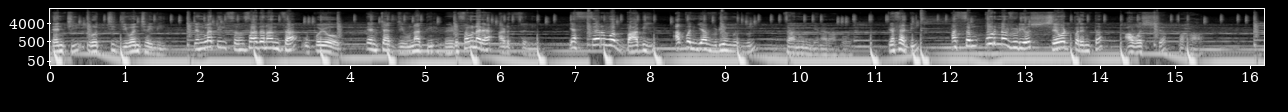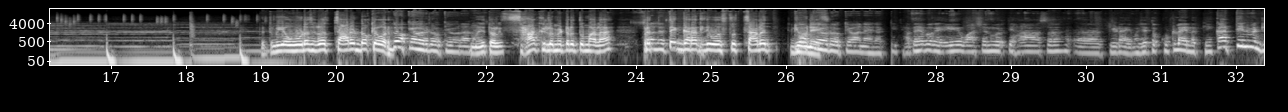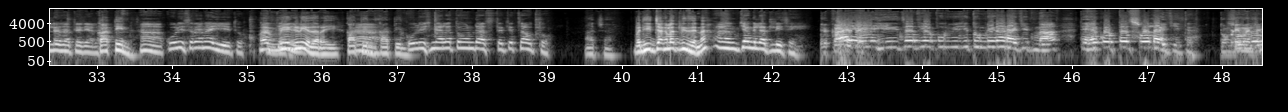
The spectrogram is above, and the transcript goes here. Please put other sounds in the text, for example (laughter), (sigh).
त्यांची रोजची जीवनशैली जंगलातील संसाधनांचा उपयोग त्यांच्या जीवनातील भेडसावणाऱ्या अडचणी या सर्व बाबी आपण या व्हिडिओमधून जाणून घेणार आहोत. यासाठी हा संपूर्ण व्हिडिओ शेवटपर्यंत अवश्य पहा. तुम्ही एवढं सगळं चार डोक्यावर. डोक्यावर डोक्यावर. म्हणजे थोडं सहा किलोमीटर तुम्हाला प्रत्येक घरातली वस्तू चालत घेऊन यायची. डोक्यावर आणायला लागते आता हे बघा हे वाशांवरती हा असा अं, किडा आहे. म्हणजे तो कुठला आहे नक्की? कातीन म्हटलं जातं त्याला. कातीन. हा कोळीसरा नाहीये तो. वेगळी आहे जरा ही. कातीन हा. कातीन. कोळीसण्याला तोंड असतं ते चावतो. अच्छा. पण ही जंगलातलीच आहे ना? जंगलातलीच आहे. काय आहे, ही जर जे पूर्वी जी तुंबडी काढायचीत ना ते हे कोट सोलायची तुंबडी म्हणजे?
